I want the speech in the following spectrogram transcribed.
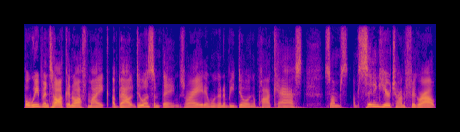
but we've been talking off mic about doing some things, right? And we're going to be doing a podcast. So I'm I'm sitting here trying to figure out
